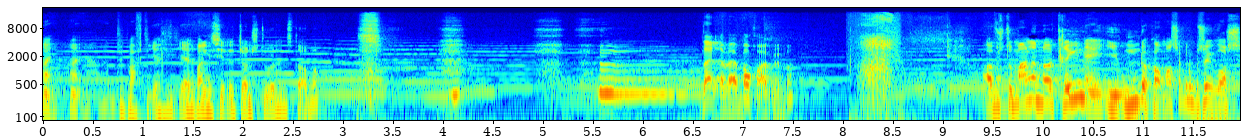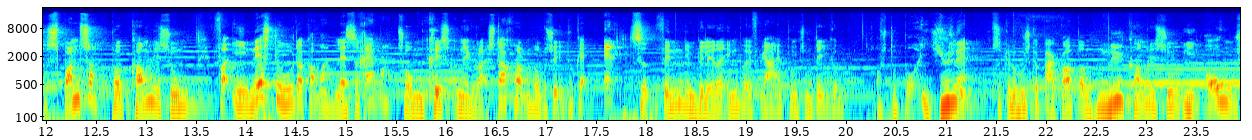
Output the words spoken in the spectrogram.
Nej, nej. Det er bare fordi, jeg, jeg bare lige set, at John Stewart han stopper. Nej, lad være med at røre ved mig. Og hvis du mangler noget at grine af i ugen, der kommer, så kan du besøge vores sponsor på Comedy Zoom. For i næste uge, der kommer Lasse Remmer, Torben Chris og Nikolaj Stockholm på besøg. Du kan altid finde dine billetter inde på fbi.dk. Og hvis du bor i Jylland, så skal du huske at bakke op om den nye Comedy Zoo i Aarhus,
